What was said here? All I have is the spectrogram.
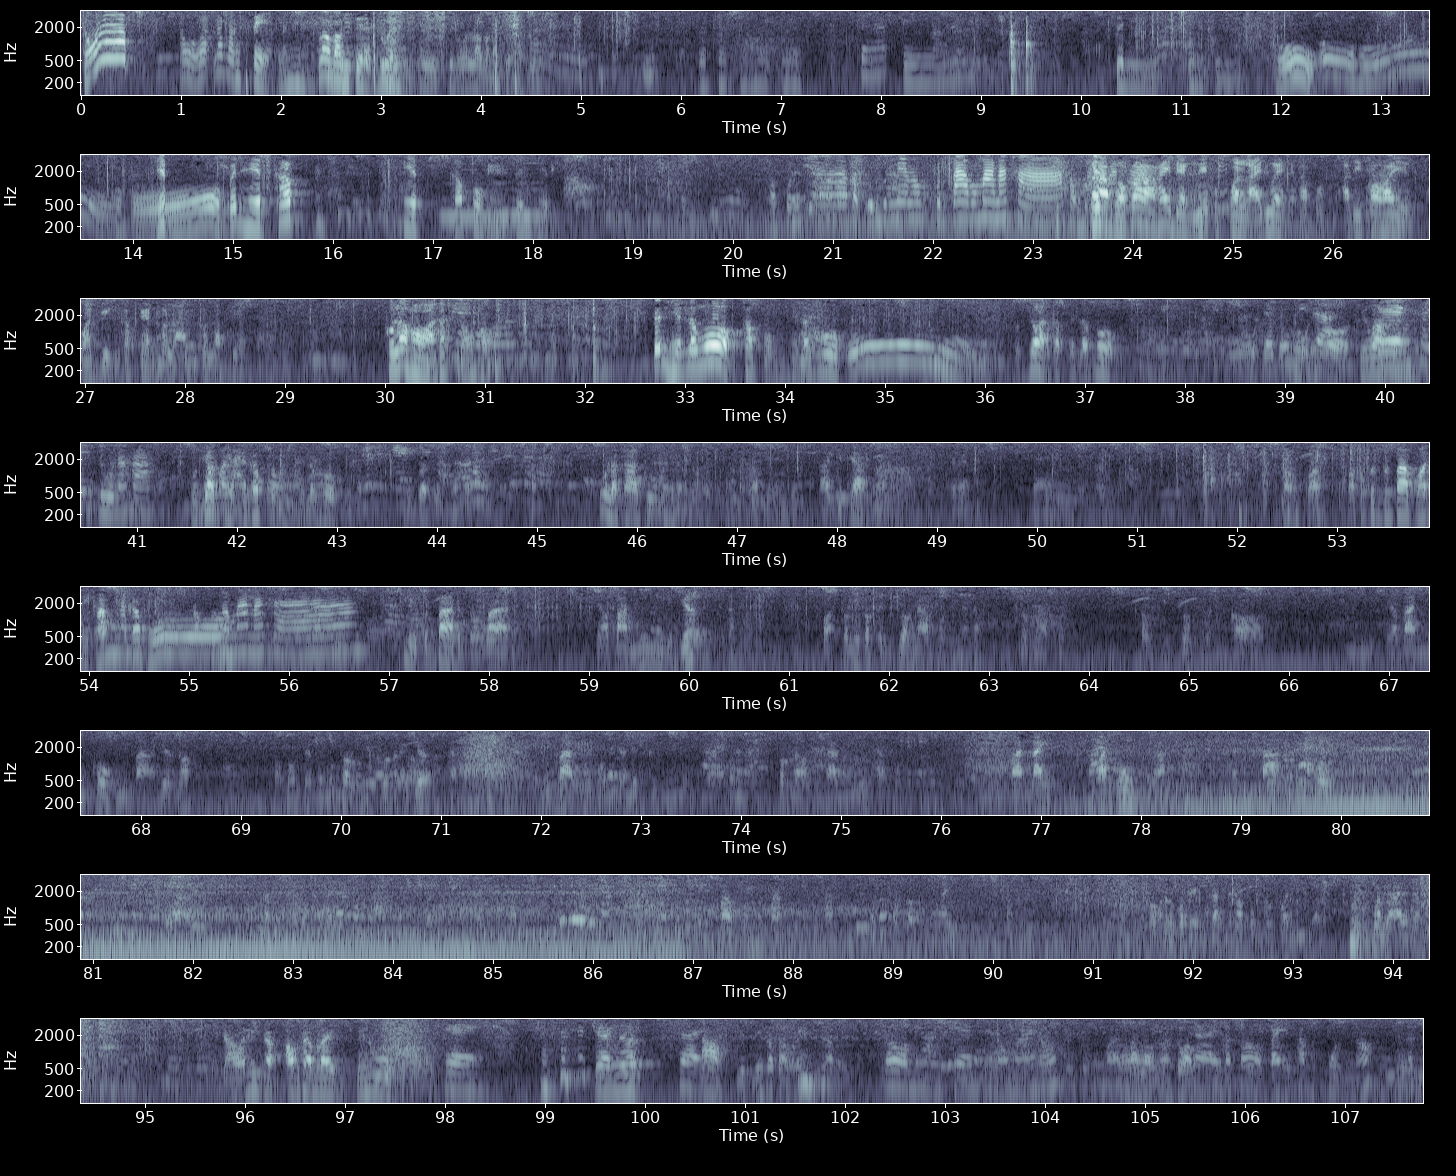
จอบเขาบอกว่าระวังแตกนะนี่ระวังแตกด้วยเออเป็นว่าระวังแตกด้วย จ้าเอ๋เป็นเป็นถุงโอ้โอ้โหโอ้โหเป็นเห็ดครับ เห็ดครับผมเป็นเห็ดขอบคุณค่ะขอบคุณคุณแม่มากคุณป้ามากๆนะคะขอบคุณป้ามาบอกว่าให้แบ่งเล็กกับควันหลายด้วยนะครับผมอันนี้ก็ให้ควันหญิงกับแฟนคนหลายเป็นคนรับเปลี่ยนนะครับคนละห่อครับสองห่อเป็นเห็ดละโงกครับผมเห็ดละโงกโอ้สุด ยอดครับเห็ดละโงกโอ้เดี๋ยวพรุ่งนี้จะก็ถือว่าแกเป็นงให้ดูนะคะสุดยอดเห็ดนะครับผมเห็ดละโงกนี่ครับสุดยอดเห็ดนะครับผู้ราคาสูงไหมเห็ดละโงกราคาแพงด้วยหากินยากมากใช่ไหมต้องขอขอบพระคุณคุณป้าพรอีกครั้งนะครับผมขอบคุณมากๆนะคะ ที่คุณป้าจะบอกว่าแถวบ้านนี้มีเห็ดเยอะนะครับเพราะช่วงนี้ก็เป็นช่วงหน้าฝนนะครับ ช่วงหน้าฝนเข้าสู่ช่วงฝนก็มี แถวบ้านมีโคกมีป่าเยอะเนาะก็คงจะมีก็เห็ดพวกอะไรเยอะนะครับคุณป้านก็คงจะนึกถึงพวกเราทางนี้ครับผมบ้านไร่บ้านทุ่งนะบ้านตากโคกว่าท่านจะบอกป้าผมมากๆเลยนะครับให้ครับก็เราก็แบ่งกันนะครับผมกับคนคนหลายนะ จะเอาอันนี้จะเอาทำอะไรเมนูแกง แกงเนื้อใช่ อ้าวเย็นนี้ก็ทำอะไรกินอะไรก็มีแกงใส่หน่อไม้เนาะเป็นผลไม้บ้านเราเนาะชอบ ใช่ แล้วก็ไปทำคนเนาะ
